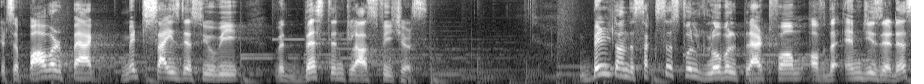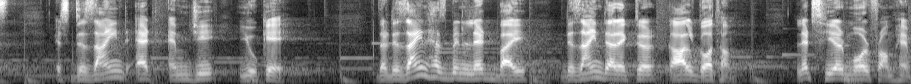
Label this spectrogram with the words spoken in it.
It's a power-packed, mid-sized SUV with best-in-class features. Built on the successful global platform of the MG ZS, it's designed at MG UK. The design has been led by design director Carl Gotham. Let's hear more from him.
